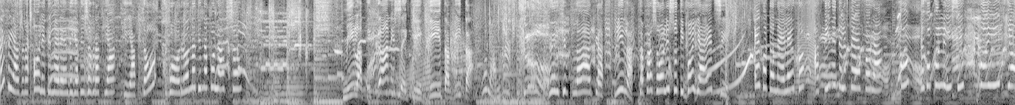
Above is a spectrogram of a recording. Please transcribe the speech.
δεν χρειάζομαι όλη τη μερέντα για τη ζωγραφιά και γι' αυτό μπορώ να την απολαύσω. Μίλα, τι κάνεις εκεί, κοίτα, βίτα. Έχει πλάκα. Μίλα, θα φας όλη σου την πόγια έτσι. Έχω τον έλεγχο. Αυτή είναι η τελευταία φορά. Ω, έχω κολλήσει. Βοήθεια.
